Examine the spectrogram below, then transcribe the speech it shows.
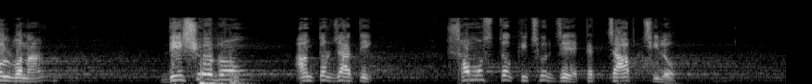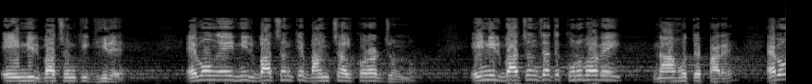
বলব না, দেশীয় এবং আন্তর্জাতিক সমস্ত কিছুর যে একটা চাপ ছিল এই নির্বাচনকে ঘিরে এবং এই নির্বাচনকে বানচাল করার জন্য এই নির্বাচন যাতে কোনোভাবেই না হতে পারে এবং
